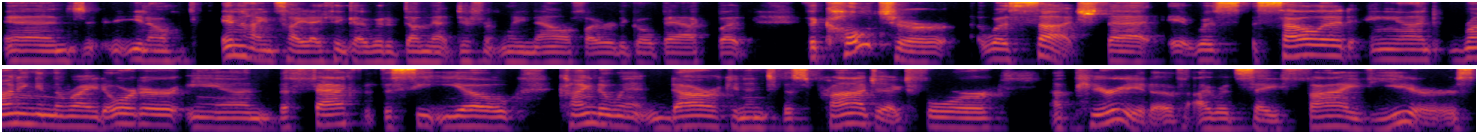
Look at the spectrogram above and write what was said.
And, you know, in hindsight, I think I would have done that differently now if I were to go back. But the culture was such that it was solid and running in the right order. And the fact that the CEO kind of went dark and into this project for a period of, I would say, five years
